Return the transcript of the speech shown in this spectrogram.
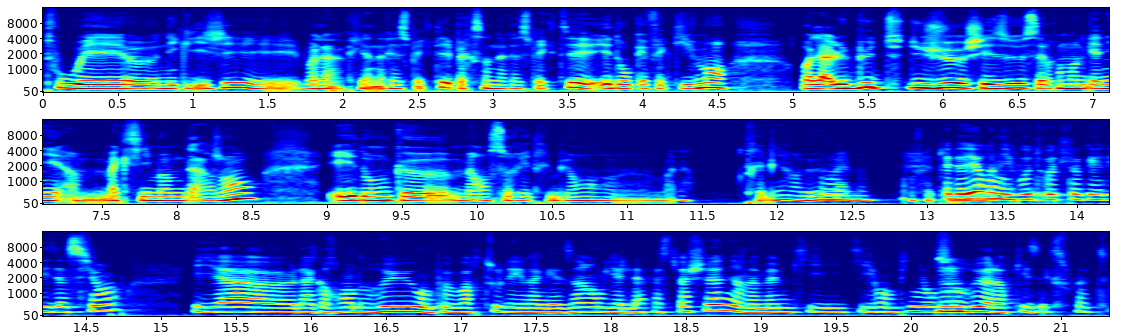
tout est négligé et voilà, rien n'est respecté, personne n'est respecté, et donc effectivement voilà, le but du jeu chez eux, c'est vraiment de gagner un maximum d'argent, et donc, euh, mais en se rétribuant, euh, voilà, très bien eux-mêmes. En fait, et d'ailleurs, au niveau de votre localisation, il y a euh, la grande rue où on peut voir tous les magasins où il y a de la fast fashion. Il y en a même qui, qui ont pignon sur mm. rue alors qu'ils exploitent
